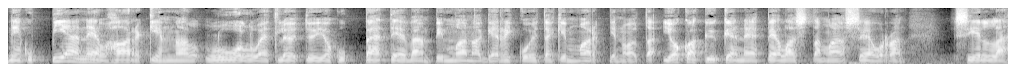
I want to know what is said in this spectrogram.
niin kuin pienellä harkinnalla luullut, että löytyy joku pätevämpi manageri kuitenkin markkinoilta, joka kykenee pelastamaan seuran sillä,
